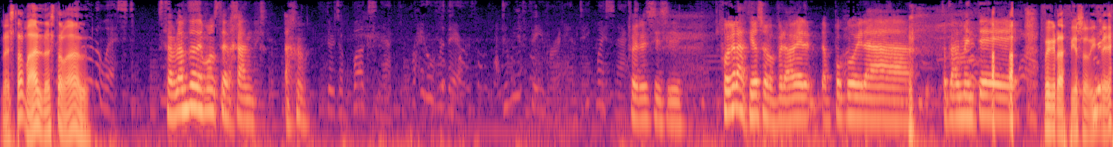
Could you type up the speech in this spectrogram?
no está mal, no está mal. Está hablando de Monster Hunt. pero sí, sí. Fue gracioso, pero a ver, tampoco era totalmente... Fue gracioso, dice.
